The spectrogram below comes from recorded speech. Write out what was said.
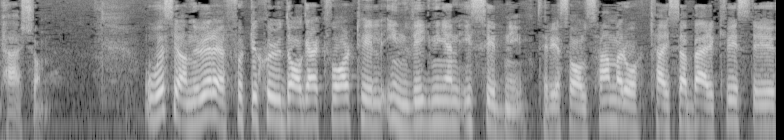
Persson. OS ja, nu är det 47 dagar kvar till invigningen i Sydney. Therese Alshammar och Kajsa Bergqvist är ju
